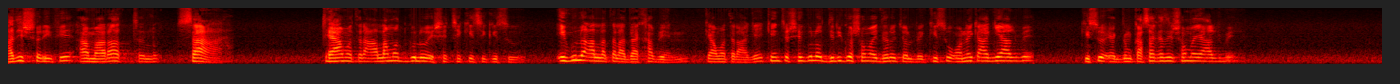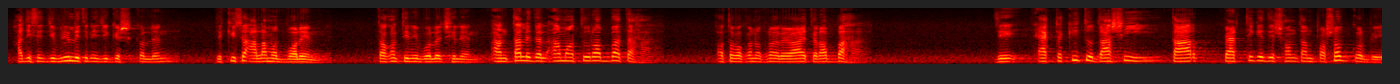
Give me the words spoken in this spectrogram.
হাদিস শরীফে আমারাত সা কেয়ামতের আলামতগুলো এসেছে কিছু কিছু। এগুলো আল্লাহ তালা দেখাবেন কেয়ামতের আগে কিন্তু সেগুলো দীর্ঘ সময় ধরে চলবে। কিছু অনেক আগে আসবে কিছু একদম কাছাকাছি সময় আসবে। হাদিসে জিবরিল তিনি জিজ্ঞেস করলেন যে কিছু আলামত বলেন। তখন তিনি বলেছিলেন আন্তালিদাল আমাতু রব্বা তাহা অথবা কোনো কোনো রায়ত রব্বাহা। যে একটা কৃত দাসী তার প্যাট থেকে যে সন্তান প্রসব করবে,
